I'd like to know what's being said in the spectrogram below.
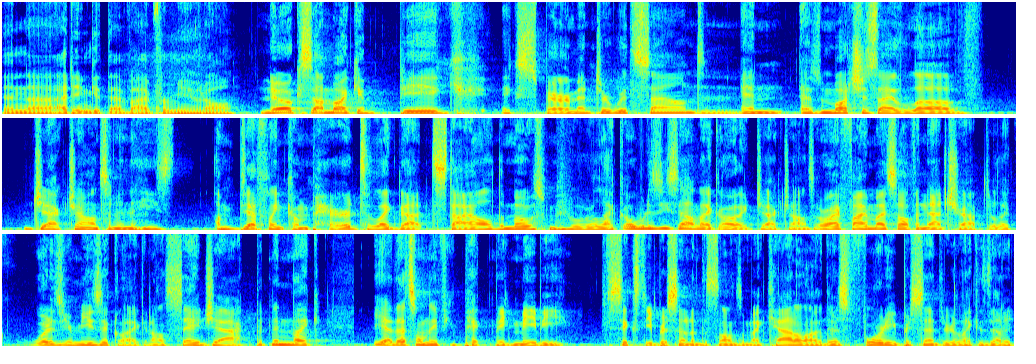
And uh, I didn't get that vibe from you at all. No, because I'm like a big experimenter with sound, Mm. and as much as I love Jack Johnson, and he's I'm definitely compared to like that style the most. When people are like, "Oh, what does he sound like?" Oh, like Jack Johnson. Or I find myself in that trap. They're like, "What is your music like?" And I'll say Jack, but then like, yeah, that's only if you pick like maybe. 60% of the songs in my catalog, there's 40% that you're like, is that a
